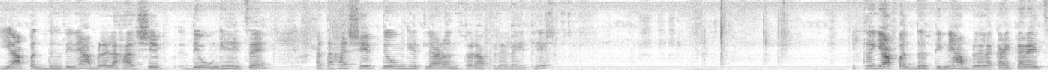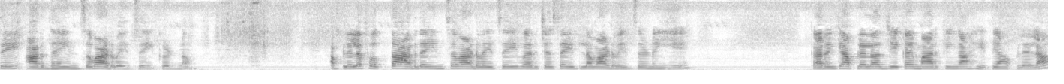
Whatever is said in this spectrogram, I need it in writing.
या पद्धतीने आपल्याला हा शेप देऊन घ्यायचा आहे आता हा शेप देऊन घेतल्यानंतर आपल्याला इथे इथं या पद्धतीने आपल्याला काय करायचं आहे अर्धा इंच वाढवायचं आहे इकडनं. आपल्याला फक्त अर्धा इंच वाढवायचं आहे वरच्या साईडला वाढवायचं नाहीये. कारण की आपल्याला जे काही मार्किंग आहे ते आपल्याला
